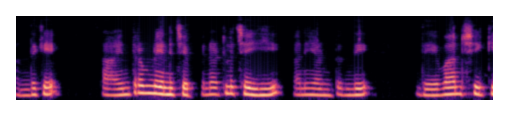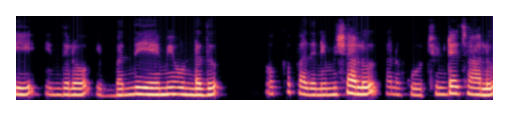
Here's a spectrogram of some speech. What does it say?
అందుకే సాయంత్రం నేను చెప్పినట్లు చెయ్యి అని అంటుంది. దేవాన్షికి ఇందులో ఇబ్బంది ఏమీ ఉండదు. ఒక్క పది నిమిషాలు తను కూర్చుంటే చాలు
